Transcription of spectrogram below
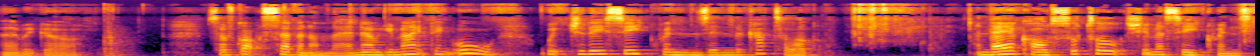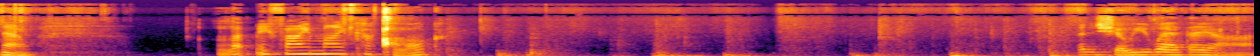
There we go. So I've got seven on there. Now you might think, oh, which are these sequins in the catalogue? And they are called Subtle Shimmer Sequins. Now, let me find my catalogue. And show you where they are.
